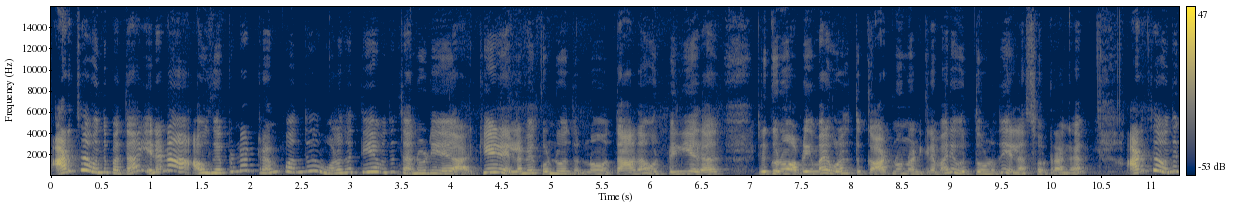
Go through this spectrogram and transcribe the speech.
அடுத்தது வந்து பார்த்தா என்னென்னா அவங்க எப்படின்னா ட்ரம்ப் வந்து உலகத்தையே வந்து தன்னுடைய கீழே எல்லாமே கொண்டு வந்துடணும் தான் தான் ஒரு பெரிய இதாக இருக்கணும் அப்படிங்கிற மாதிரி உலகத்துக்கு காட்டணும்னு நினைக்கிற மாதிரி ஒரு தோணுது. எல்லாம் சொல்கிறாங்க அடுத்தது வந்து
